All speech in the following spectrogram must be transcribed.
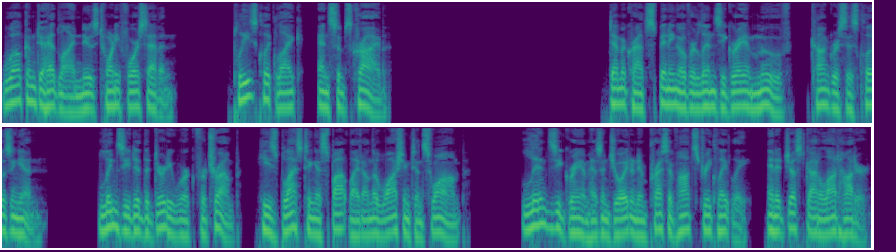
Welcome to Headline News 24/7. Please click like and subscribe. Democrats spinning over Lindsey Graham move, Congress is closing in. Lindsey did the dirty work for Trump, he's blasting a spotlight on the Washington swamp. Lindsey Graham has enjoyed an impressive hot streak lately, and it just got a lot hotter.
